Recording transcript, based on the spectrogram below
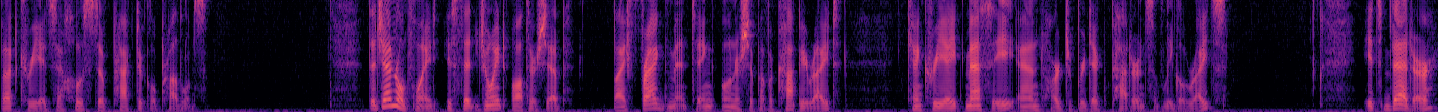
but creates a host of practical problems. The general point is that joint authorship, by fragmenting ownership of a copyright, can create messy and hard to predict patterns of legal rights. It's better,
